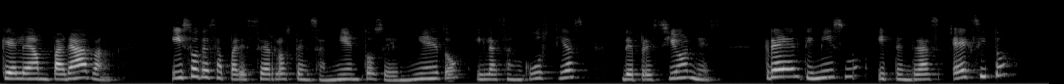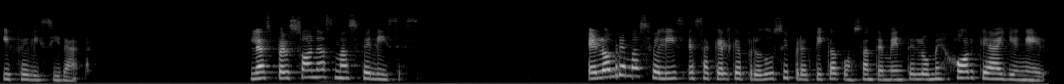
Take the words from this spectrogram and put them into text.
que le amparaban. Hizo desaparecer los pensamientos de miedo y las angustias, depresiones. Cree en ti mismo y tendrás éxito y felicidad. Las personas más felices. El hombre más feliz es aquel que produce y practica constantemente lo mejor que hay en él.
